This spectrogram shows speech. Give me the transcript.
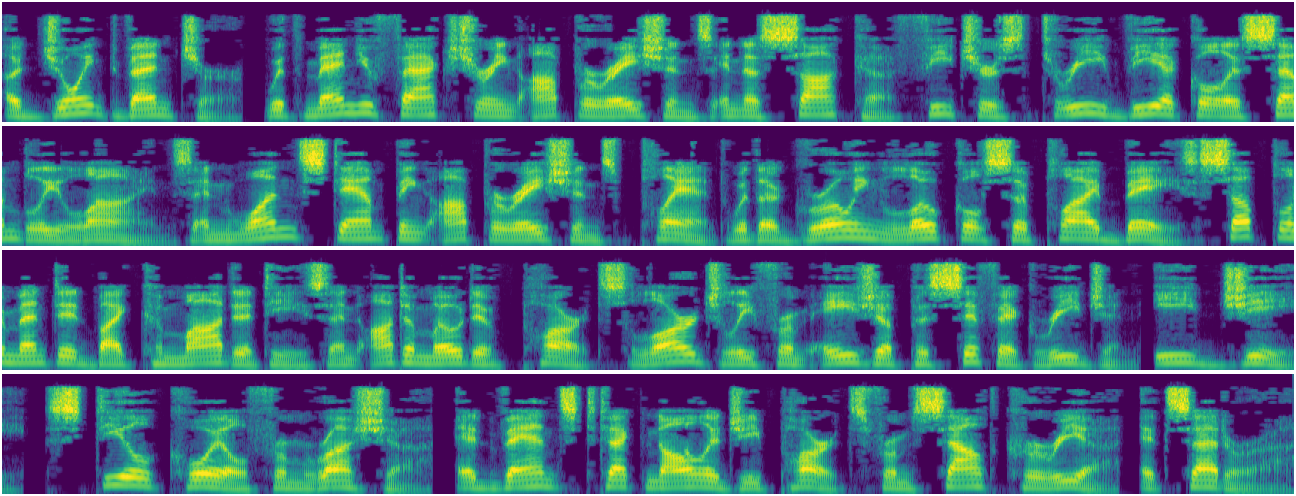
a joint venture, with manufacturing operations in Asaka features three vehicle assembly lines and one stamping operations plant with a growing local supply base supplemented by commodities and automotive parts largely from Asia-Pacific region e.g., steel coil from Russia, advanced technology parts from South Korea, etc.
